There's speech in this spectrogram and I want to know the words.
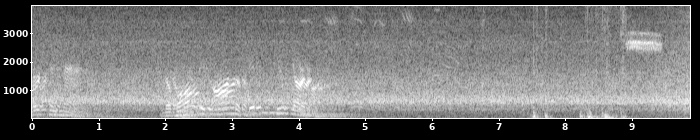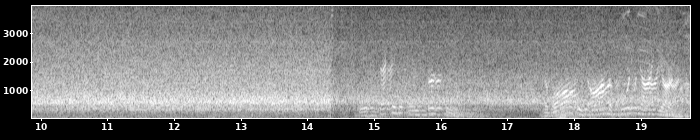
first and ten. The ball is on the 52-yard line. It's second and 13. The ball is on the 49-yard line.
